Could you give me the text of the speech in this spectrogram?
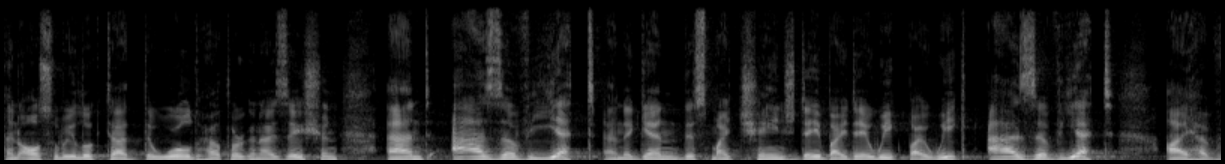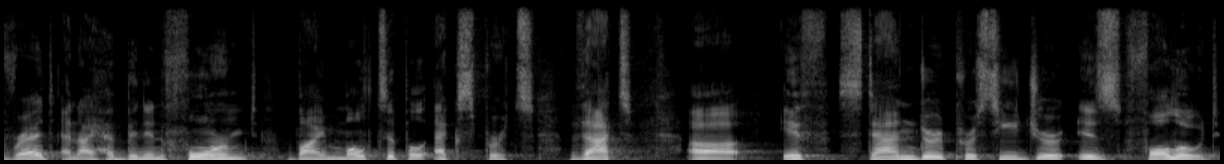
and also we looked at the World Health Organization. And as of yet, and again, this might change day by day, week by week, as of yet, I have read and I have been informed by multiple experts that. Uh, if standard procedure is followed,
